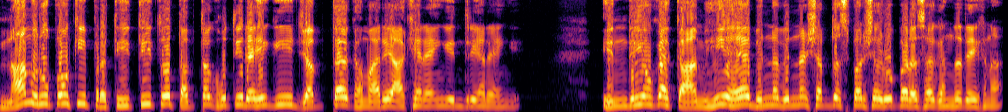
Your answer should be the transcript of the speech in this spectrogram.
नाम रूपों की प्रतीति तो तब तक होती रहेगी जब तक हमारे आँखें रहेंगी, इंद्रियाँ रहेंगी। इंद्रियों का काम ही है भिन्न भिन्न शब्द स्पर्श रूप रसगंध देखना।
